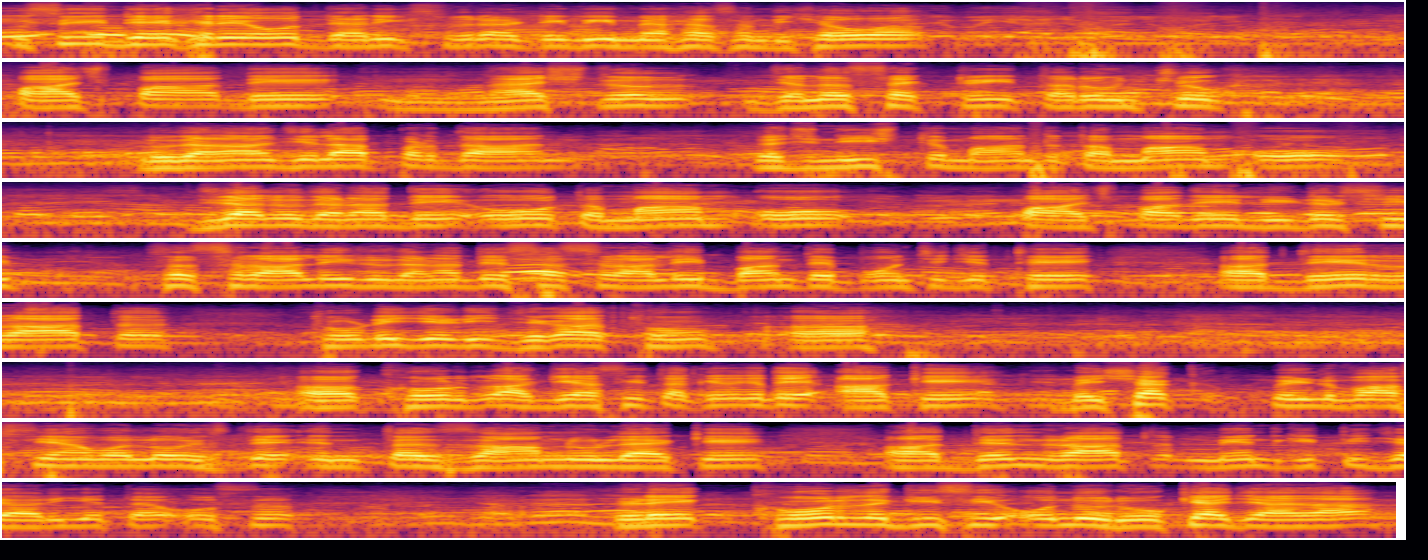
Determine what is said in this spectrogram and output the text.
ਤੁਸੀਂ ਦੇਖ ਰਹੇ ਹੋ ਦੈਨਿਕ ਸਵੇਰਾ ਟੀਵੀ ਮੈਂ ਹਾਂ ਸੰਦੀਸ਼ਾ ਭਾਜਪਾ ਦੇ national general secretary Tarun Chugh Ludhiana ਜ਼ਿਲ੍ਹਾ ਪ੍ਰਧਾਨ ਰਜਨੀਸ਼ ਤਮਾਨ ਤੇ तमाम ਉਹ ਜ਼ਿਲ੍ਹਾ ਲੁਧਿਆਣਾ ਦੇ ਉਹ तमाम ਉਹ ਭਾਜਪਾ ਦੇ ਲੀਡਰਸ਼ਿਪ ਸਸਰਾਲੀ ਲੁਧਿਆਣਾ ਦੇ ਸਸਰਾਲੀ ਬੰਦ ਤੇ ਪਹੁੰਚੇ ਜਿੱਥੇ ਅ, ਦੇਰ ਰਾਤ ਥੋੜੀ ਜਿਹੜੀ ਜਗ੍ਹਾ ਤੋਂ ਅ, ਖੋਰ ਲੱਗ ਗਿਆ ਸੀ ਤਾਂ ਕਿਤੇ ਕਿਤੇ ਆ ਕੇ ਬੇਸ਼ੱਕ ਪਿੰਡ ਵਾਸੀਆਂ ਵੱਲੋਂ ਇਸ ਦੇ ਇੰਤਜ਼ਾਮ ਨੂੰ ਲੈ ਕੇ ਅ, ਦਿਨ ਰਾਤ ਮਿਹਨਤ ਕੀਤੀ ਜਾ ਰਹੀ ਹੈ ਤਾਂ ਉਸ ਜਿਹੜੇ ਖੋਰ ਲੱਗੀ ਸੀ ਉਹਨੂੰ ਰੋਕਿਆ ਜਾਏਗਾ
